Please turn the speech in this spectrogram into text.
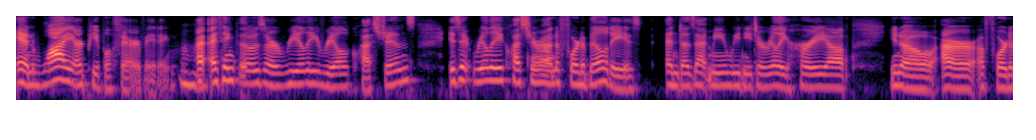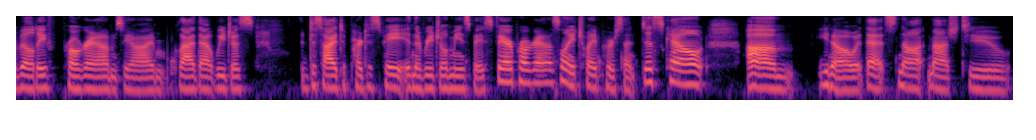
and why are people fare evading? Mm-hmm. I, I, think those are really real questions. Is it really a question around affordability? And does that mean we need to really hurry up, you know, our affordability programs? You know, I'm glad that we just decided to participate in the regional means-based fare program. It's only a 20% discount. Um, you know, that's not matched to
